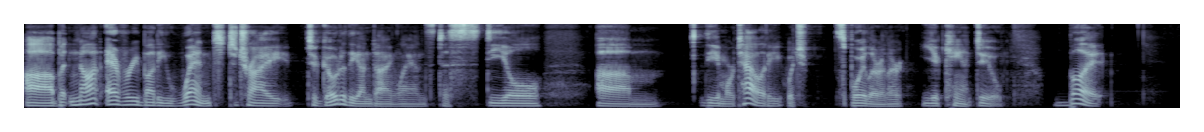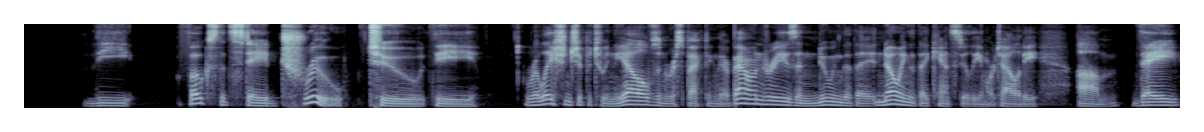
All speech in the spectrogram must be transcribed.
Uh, but not everybody went to try to go to the Undying Lands to steal um, the immortality, which, spoiler alert, you can't do. But the folks that stayed true to the relationship between the elves and respecting their boundaries and knowing that they knowing that they can't steal the immortality um, they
